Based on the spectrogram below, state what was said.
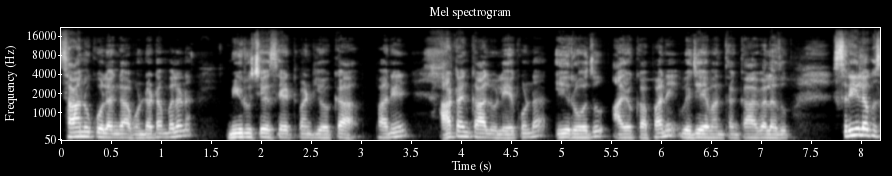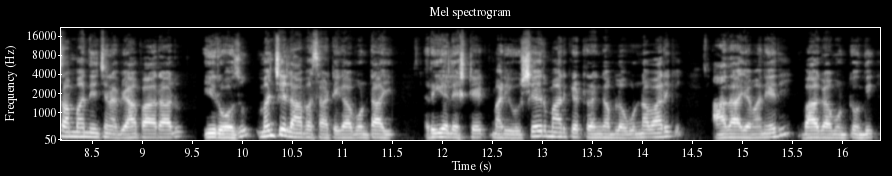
సానుకూలంగా ఉండటం వలన మీరు చేసేటువంటి యొక్క పని ఆటంకాలు లేకుండా ఈరోజు ఆ యొక్క పని విజయవంతం కాగలదు. స్త్రీలకు సంబంధించిన వ్యాపారాలు ఈరోజు మంచి లాభసాటిగా ఉంటాయి. రియల్ ఎస్టేట్ మరియు షేర్ మార్కెట్ రంగంలో ఉన్నవారికి ఆదాయం అనేది బాగా ఉంటుంది.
